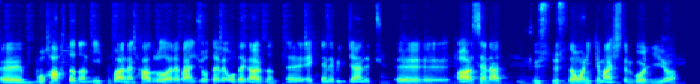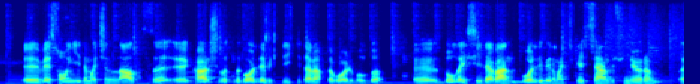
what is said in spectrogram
E, bu haftadan itibaren kadrolara ben Jota ve Odegaard'ın e, eklenebileceğini düşünüyorum. E, Arsenal üst üste 12 maçtır gol yiyor. E, ve son 7 maçının 6'sı e, karşılıklı golle bitti. İki tarafta gol buldu. E, dolayısıyla ben gollü bir maç geçeceğini düşünüyorum. E,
